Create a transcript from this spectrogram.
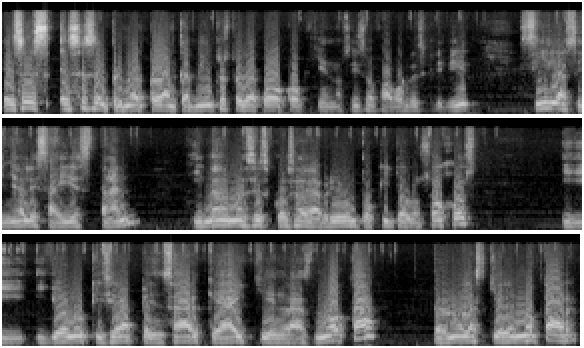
ese es, ese es el primer planteamiento, estoy de acuerdo con quien nos hizo favor de escribir, sí, las señales ahí están y nada más es cosa de abrir un poquito los ojos y, yo no quisiera pensar que hay quien las nota, pero no las quiere notar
